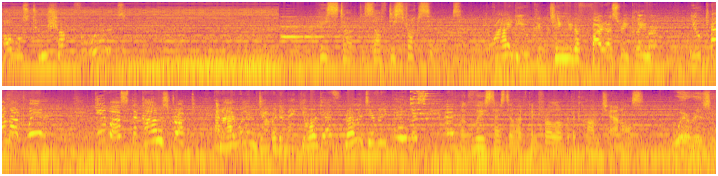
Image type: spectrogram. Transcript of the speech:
Almost too shocked for words. He stopped the self-destruct sequence. Why do you continue to fight us, Reclaimer? You cannot win! Give us the construct, and I will endeavor to make your death relatively painless and At least I still have control over the comm channels. Where is he?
